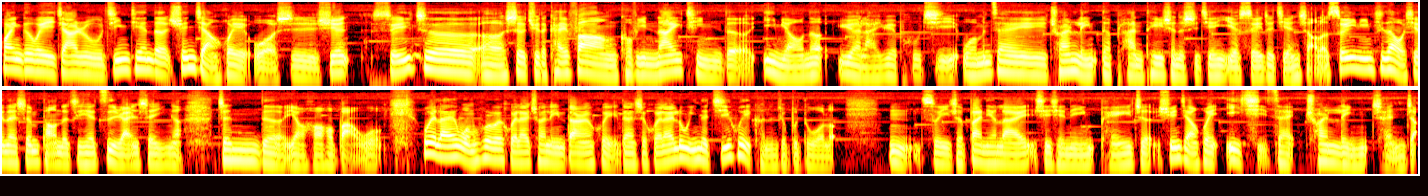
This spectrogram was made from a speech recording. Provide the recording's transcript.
欢迎各位加入今天的宣讲会，我是轩。随着呃社区的开放，COVID-19 的疫苗呢越来越普及，我们在川林的 plantation 的时间也随着减少了。所以您听到我现在身旁的这些自然声音啊，真的要好好把握。未来我们会不会回来川林？当然会，但是回来录音的机会可能就不多了。嗯，所以这半年来，谢谢您陪着宣讲会一起在川林成长。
